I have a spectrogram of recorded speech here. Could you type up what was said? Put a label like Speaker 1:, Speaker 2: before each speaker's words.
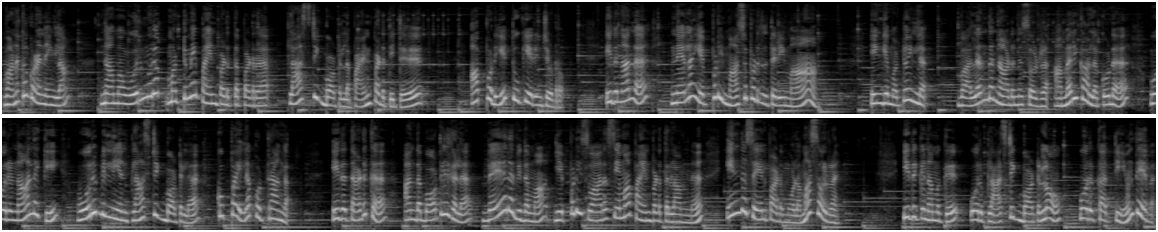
Speaker 1: வணக்கம் குழந்தைங்களா. நாம் ஒரு முறை மட்டுமே பயன்படுத்தப்படுற பிளாஸ்டிக் பாட்டிலை பயன்படுத்திட்டு அப்படியே தூக்கி எறிஞ்சிடுறோம் இதனால நிலம் எப்படி மாசுபடுது தெரியுமா? இங்க மட்டும் இல்ல வளர்ந்த நாடுன்னு சொல்ற அமெரிக்கால கூட ஒரு நாளைக்கு ஒரு பில்லியன் பிளாஸ்டிக் பாட்டிலை குப்பையில கொட்டுறாங்க. இதை தடுக்க அந்த பாட்டில்களை வேற விதமா எப்படி சுவாரஸ்யமா பயன்படுத்தலாம்னு இந்த செயல்பாடு மூலமா சொல்றேன். இதுக்கு நமக்கு ஒரு பிளாஸ்டிக் பாட்டிலும் ஒரு கத்தியும் தேவை.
